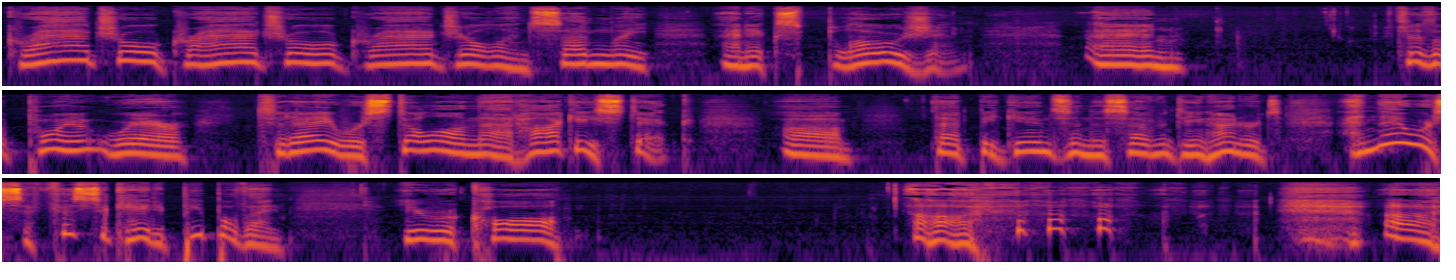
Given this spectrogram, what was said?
gradual, gradual, gradual, and suddenly an explosion. And to the point where today we're still on that hockey stick uh, that begins in the 1700s. And they were sophisticated people then. You recall. Uh, Uh,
